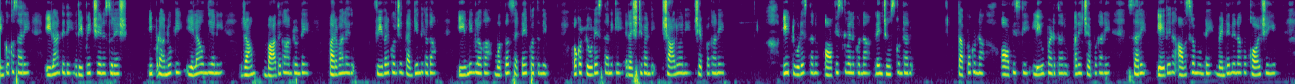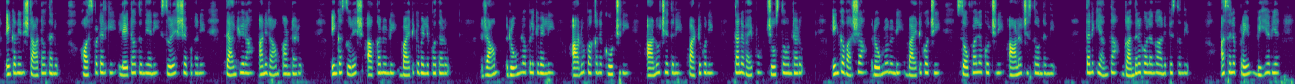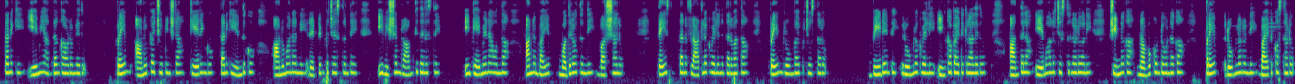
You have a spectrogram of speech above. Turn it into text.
ఇంకొకసారి ఇలాంటిది రిపీట్ చేయను సురేష్. ఇప్పుడు అనుకి ఎలా ఉంది అని రామ్ బాధగా అంటుంటే పర్వాలేదు ఫీవర్ కొంచెం తగ్గింది కదా ఈవినింగ్లోగా మొత్తం సెట్ అయిపోతుంది. ఒక టూ డేస్ తనకి రెస్ట్ ఇవ్వండి చాలు అని చెప్పగానే ఈ టూ డేస్ తను ఆఫీస్కి వెళ్ళకుండా నేను చూసుకుంటాను. తప్పకుండా ఆఫీస్కి లీవ్ పడతాను అని చెప్పగానే సరే ఏదైనా అవసరం ఉంటే వెంటనే నాకు కాల్ చెయ్యి. ఇంకా నేను స్టార్ట్ అవుతాను. హాస్పిటల్కి లేట్ అవుతుంది అని సురేష్ చెప్పగానే థ్యాంక్ యూ రా అని రామ్ అంటాడు. ఇంకా సురేష్ అక్క నుండి బయటికి వెళ్ళిపోతాడు. రామ్ రూమ్ లోపలికి వెళ్ళి అను పక్కన కూర్చుని అను చేతిని పట్టుకుని తన వైపు చూస్తూ ఉంటాడు. ఇంకా వర్ష రూమ్లో నుండి బయటకొచ్చి సోఫాలో కూర్చుని ఆలోచిస్తూ ఉంటుంది. తనకి అంతా గందరగోళంగా అనిపిస్తుంది. అసలు ప్రేమ్ బిహేవియర్ తనకి ఏమీ అర్థం కావడం లేదు. ప్రేమ్ అనుపై చూపించిన కేరింగ్ తనకి ఎందుకు అనుమానాన్ని రెట్టింపు చేస్తుంటే ఈ విషయం రామ్కి తెలిస్తే ఇంకేమైనా ఉందా అన్న భయం మొదలవుతుంది వర్షాలు. తేజ్ తన ఫ్లాట్లోకి వెళ్ళిన తర్వాత ప్రేమ్ రూమ్ వైపు చూస్తాడు. వీడేంటి రూమ్లోకి వెళ్ళి ఇంకా బయటికి రాలేదు? అంతలా ఏం ఆలోచిస్తున్నాడు అని చిన్నగా నవ్వుకుంటూ ఉండగా ప్రేమ్ రూమ్లో నుండి బయటకొస్తాడు.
